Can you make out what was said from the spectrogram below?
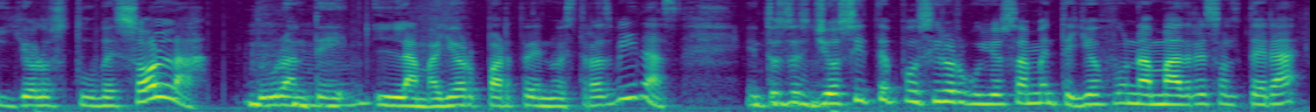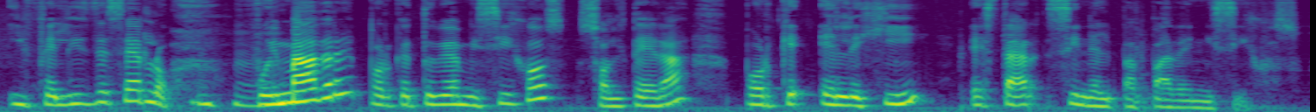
y yo los tuve sola durante la mayor parte de nuestras vidas. Entonces yo sí te puedo decir orgullosamente, yo fui una madre soltera y feliz de serlo. Fui madre porque tuve a mis hijos soltera, porque elegí estar sin el papá de mis hijos.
